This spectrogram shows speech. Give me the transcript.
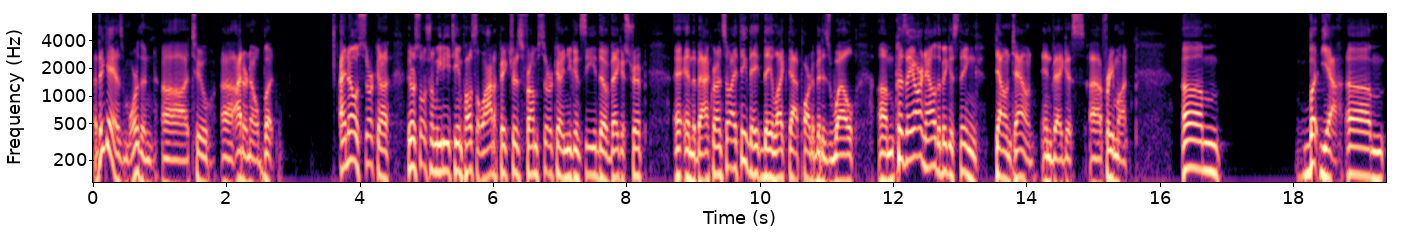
I think he has more than uh, two. Uh, I don't know, but I know Circa, their social media team posts a lot of pictures from Circa, and you can see the Vegas Strip in the background. So I think they, they like that part of it as well, because um, they are now the biggest thing downtown in Vegas, uh, Fremont. Um, but yeah, um,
